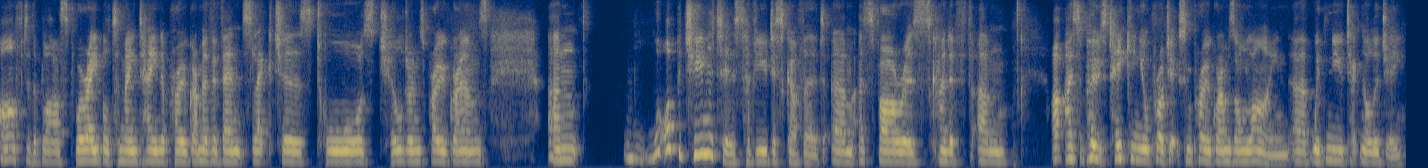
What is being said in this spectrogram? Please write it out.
after the blast were able to maintain a program of events lectures tours children's programs. Um, what opportunities have you discovered um, as far as kind of um, I, I, suppose taking your projects and programs online uh, with new technology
